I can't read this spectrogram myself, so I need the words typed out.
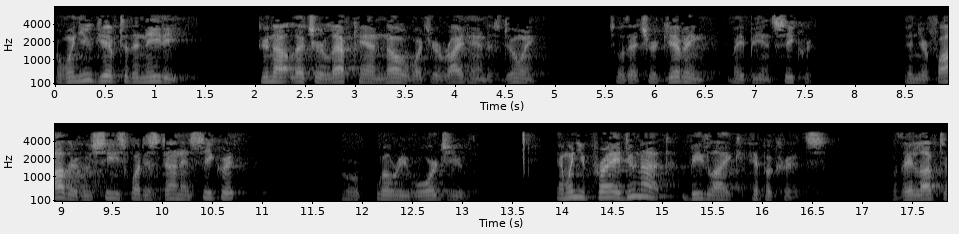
But when you give to the needy, do not let your left hand know what your right hand is doing, so that your giving may be in secret. Then your Father, who sees what is done in secret, will reward you. And when you pray, do not be like hypocrites, for they love to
